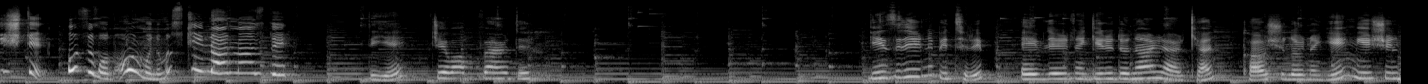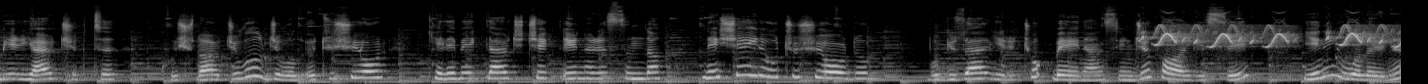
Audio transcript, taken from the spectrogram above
işte o zaman ormanımız kirlenmezdi, diye cevap verdi. Gezilerini bitirip evlerine geri dönerlerken karşılarına yemyeşil bir yer çıktı. Kuşlar cıvıl cıvıl ötüşüyor, kelebekler çiçeklerin arasında neşeyle uçuşuyordu. Bu güzel yeri çok beğenen sincap ailesi yeni yuvalarını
